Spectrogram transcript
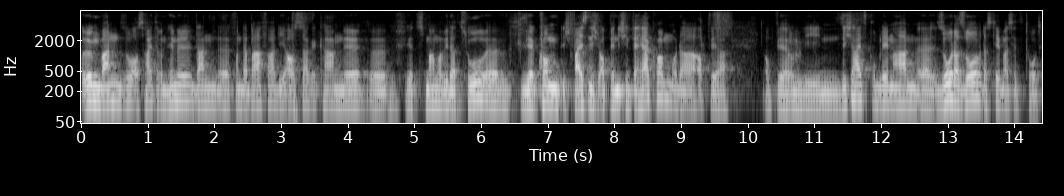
irgendwann so aus heiterem Himmel dann äh, von der BAFA die Aussage kam, nee, äh, jetzt machen wir wieder zu, äh, wir kommen, ich weiß nicht, ob wir nicht hinterherkommen oder ob wir, ob wir irgendwie ein Sicherheitsproblem haben, äh, so oder so, das Thema ist jetzt tot.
